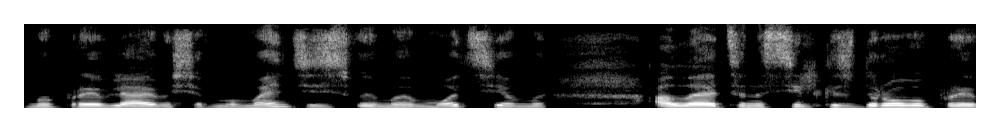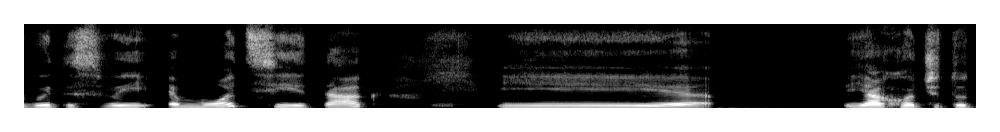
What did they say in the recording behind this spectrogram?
ми проявляємося в моменті зі своїми емоціями. Але це настільки здорово проявити свої емоції, так? І я хочу тут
